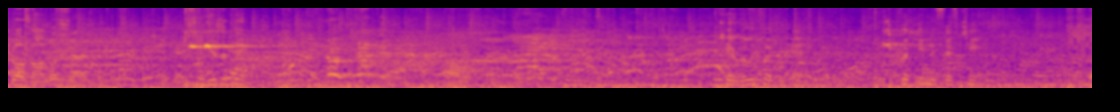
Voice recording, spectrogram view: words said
Volleyball's almost shut. Okay, so here's the thing. Uh, okay, really quick, okay? It's a quick game to 15. The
